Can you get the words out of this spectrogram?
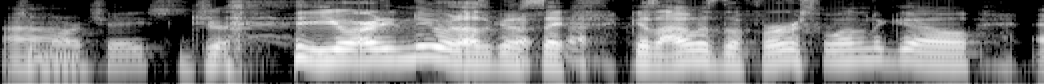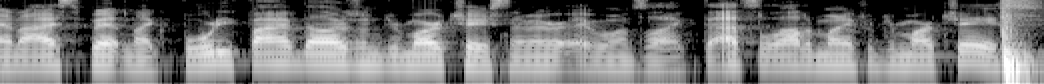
um, Ja'Marr Chase. Ju- you already knew what I was going to say because I was the first one to go, and I spent like forty five dollars on Ja'Marr Chase. And I remember everyone's like, "That's a lot of money for Ja'Marr Chase."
